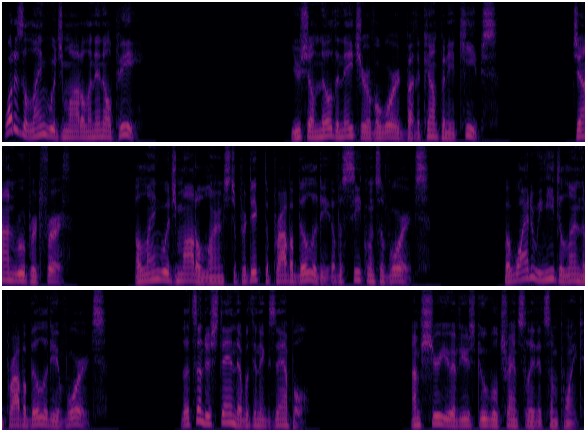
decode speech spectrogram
What is a language model in NLP? You shall know the nature of a word by the company it keeps. John Rupert Firth. A language model learns to predict the probability of a sequence of words. But why do we need to learn the probability of words? Let's understand that with an example. I'm sure you have used Google Translate at some point.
